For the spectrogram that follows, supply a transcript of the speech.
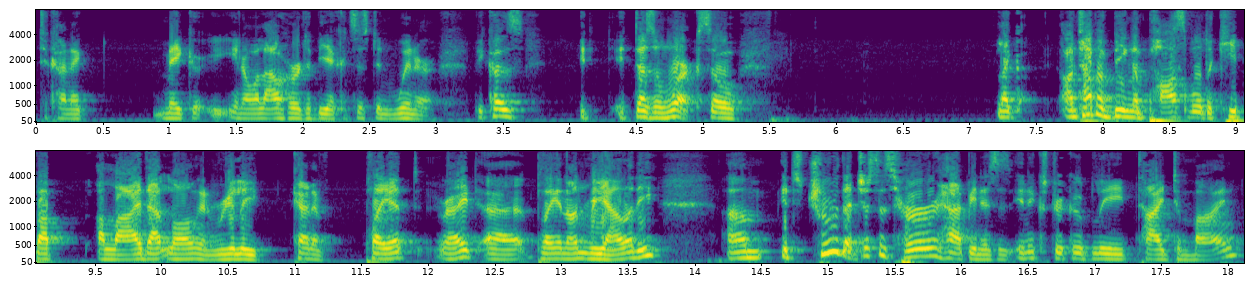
to kind of make, you know, allow her to be a consistent winner because it, it doesn't work. So like on top of being impossible to keep up a lie that long and really kind of play it, right? Uh, play an unreality. Um, it's true that just as her happiness is inextricably tied to mine,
